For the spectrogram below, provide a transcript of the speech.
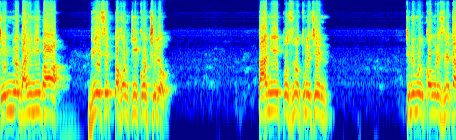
কেন্দ্রীয় বাহিনী বা বিএসএফ তখন কি করছিল? তা নিয়েই প্রশ্ন তুলেছেন তৃণমূল কংগ্রেস নেতা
